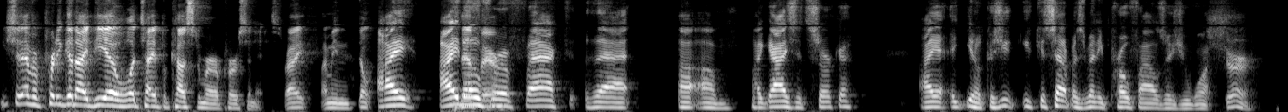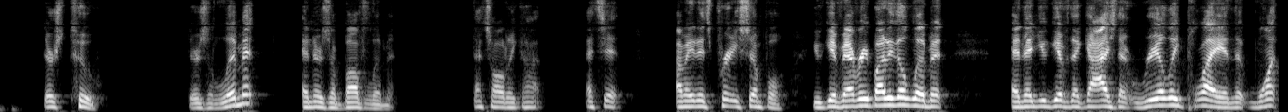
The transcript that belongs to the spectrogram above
you should have a pretty good idea of what type of customer a person is, right? I mean, don't I I know fair? for a fact that uh, um my guys at Circa, I you know because you you can set up as many profiles as you want. Sure. There's two. There's a limit and there's above limit. That's all they got. That's it. I mean, it's pretty simple. You give everybody the limit, and then you give the guys that really play and that want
